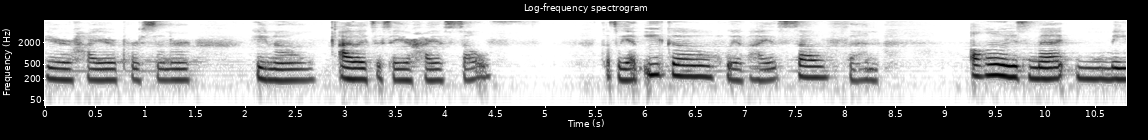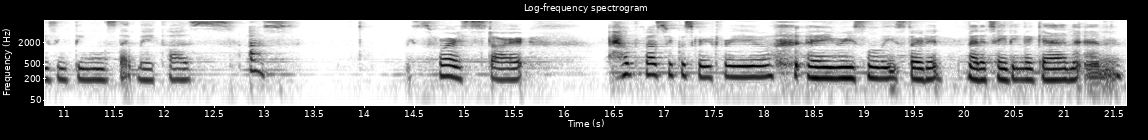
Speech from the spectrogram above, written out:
your higher person, or, you know, I like to say your highest self because we have ego, we have highest self, and all of these amazing things that make us us. Before I start, I hope the past week was great for you. I recently started meditating again and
